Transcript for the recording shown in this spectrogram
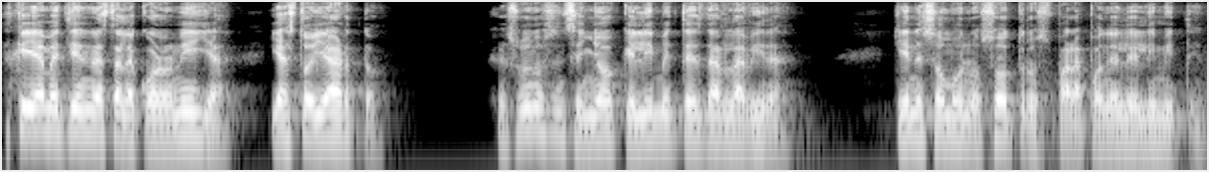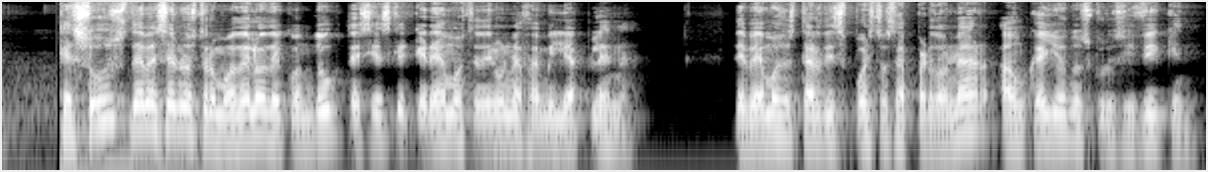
Es que ya me tienen hasta la coronilla, ya estoy harto. Jesús nos enseñó que el límite es dar la vida. ¿Quiénes somos nosotros para ponerle límite? Jesús debe ser nuestro modelo de conducta si es que queremos tener una familia plena. Debemos estar dispuestos a perdonar aunque ellos nos crucifiquen.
